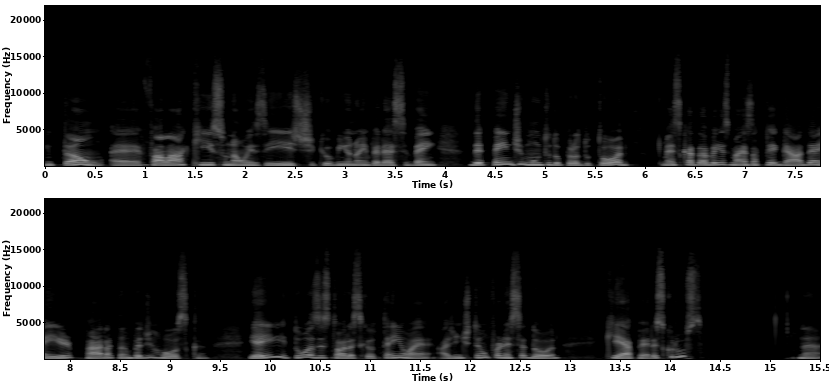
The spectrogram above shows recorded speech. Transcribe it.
Então, é, falar que isso não existe, que o vinho não envelhece bem, depende muito do produtor, mas cada vez mais a pegada é ir para a tampa de rosca. E aí, duas histórias que eu tenho é: a gente tem um fornecedor que é a Pérez Cruz, né?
